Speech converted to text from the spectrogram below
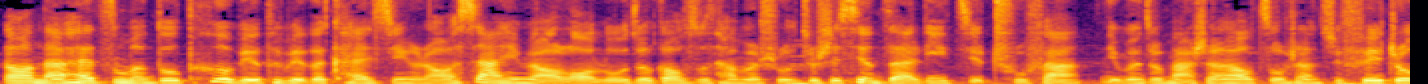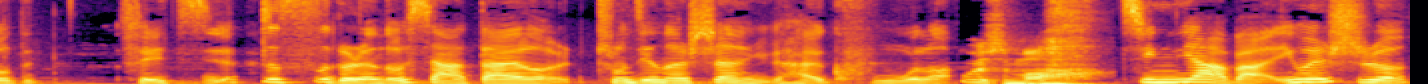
然后男孩子们都特别特别的开心。然后下一秒，老罗就告诉他们说，就是现在立即出发，你们就马上要坐上去非洲的。飞机，这四个人都吓呆了，中间的善宇还哭了。为什么？惊讶吧，因为是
